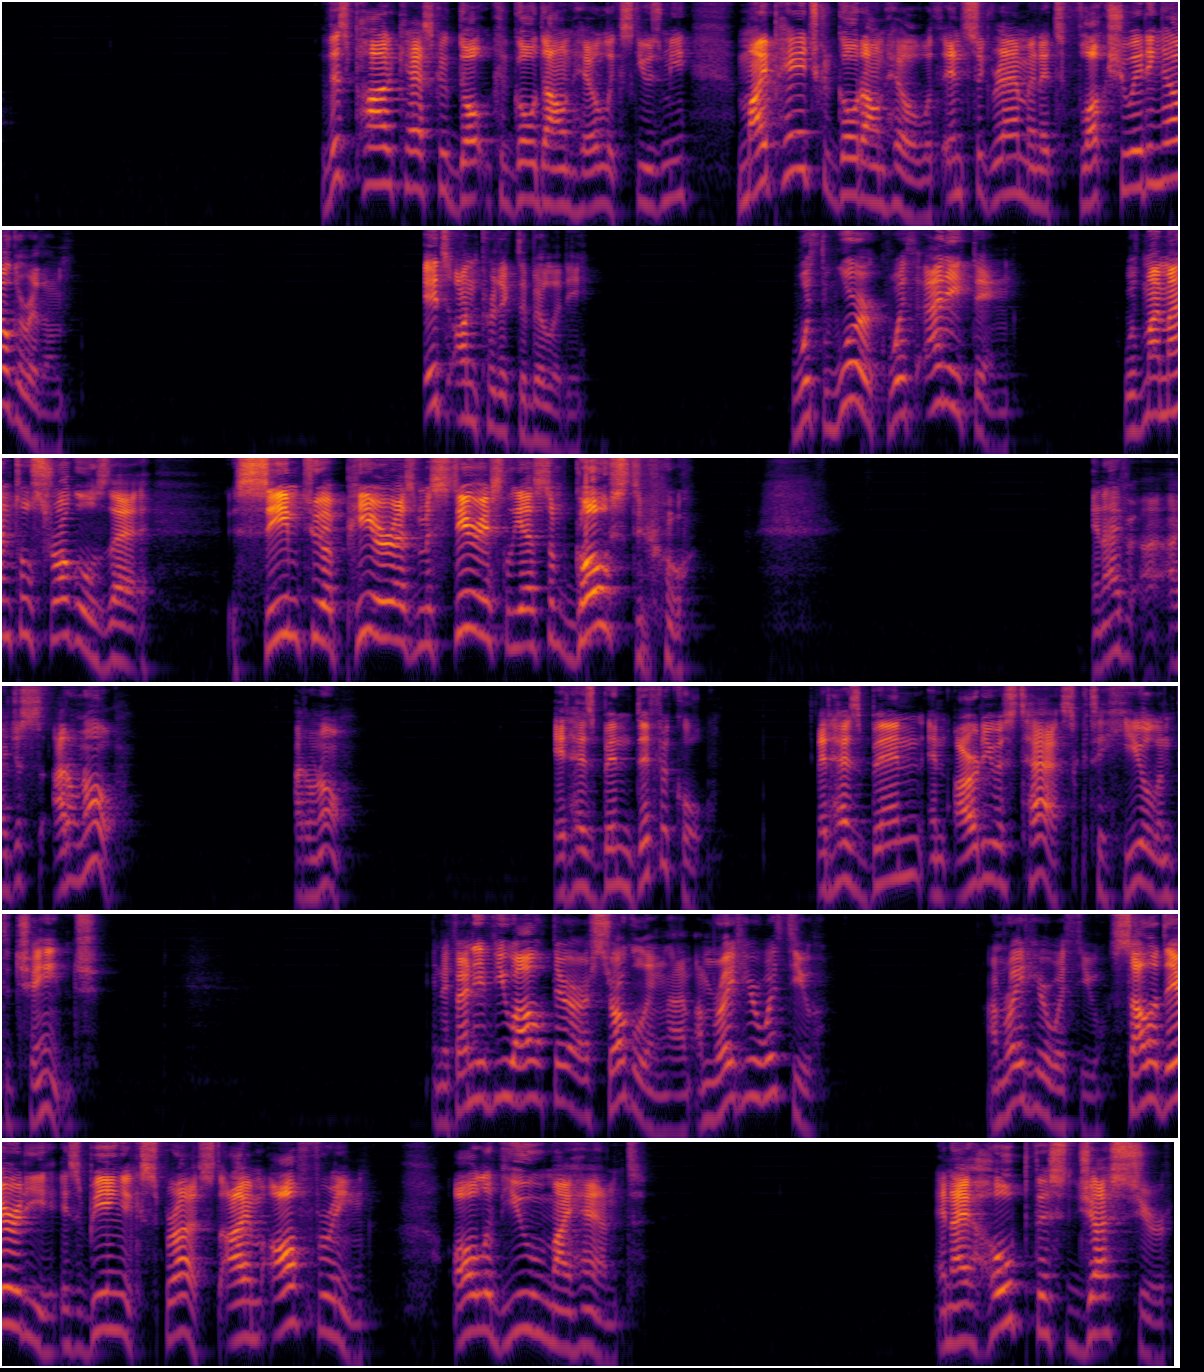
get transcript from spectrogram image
This podcast could do- could go downhill, excuse me. My page could go downhill with Instagram and its fluctuating algorithm. It's unpredictability. With work, with anything, with my mental struggles that seem to appear as mysteriously as some ghosts do. And I've I just I don't know. I don't know. It has been difficult. It has been an arduous task to heal and to change. And if any of you out there are struggling, I'm, I'm right here with you. I'm right here with you. Solidarity is being expressed. I'm offering all of you my hand. And I hope this gesture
